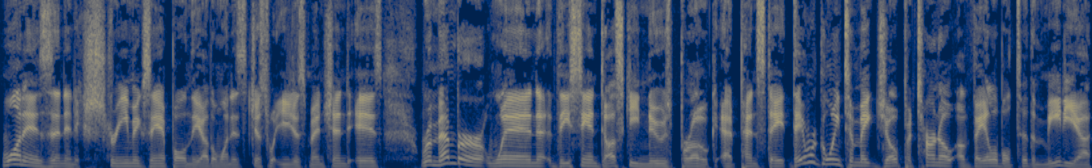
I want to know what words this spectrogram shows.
one is an, an extreme example and the other one is just what you just mentioned, is remember when the Sandusky news broke at Penn State, they were going to make Joe Paterno available to the media,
